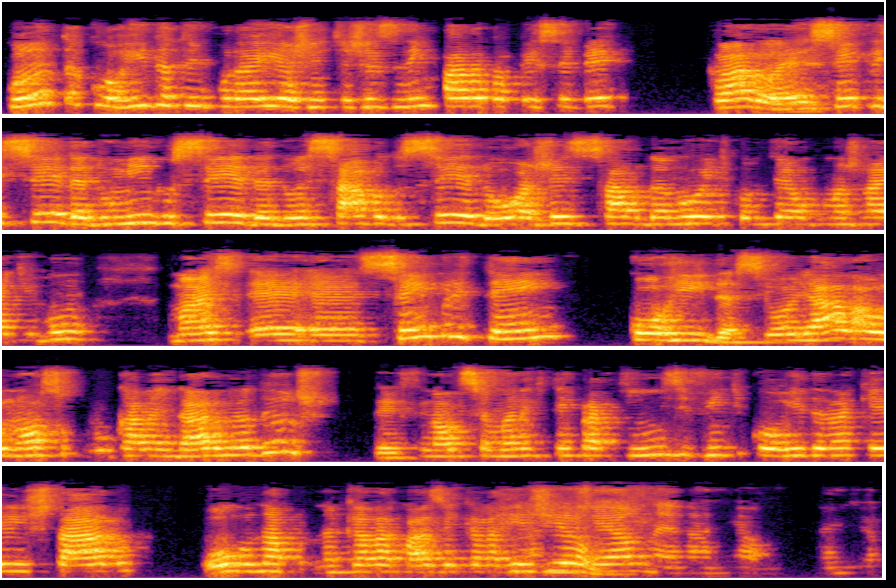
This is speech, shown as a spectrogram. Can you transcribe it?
quanta corrida tem por aí, a gente às vezes nem para para perceber. Claro, é sempre cedo, é domingo cedo, é sábado cedo, ou às vezes sábado à noite, quando tem algumas night room, mas é, é, sempre tem corrida. Se olhar lá o nosso o calendário, meu Deus, tem final de semana que tem para 15, 20 corridas naquele estado ou na, naquela quase aquela região. Na região, né? Na região, na região.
